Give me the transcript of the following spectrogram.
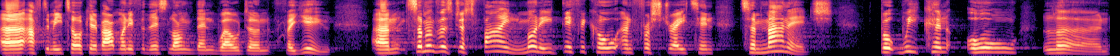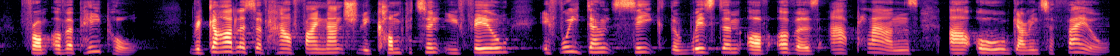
uh, after me talking about money for this long, then well done for you. Um, some of us just find money difficult and frustrating to manage. But we can all learn from other people regardless of how financially competent you feel, if we don't seek the wisdom of others, our plans are all going to fail.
